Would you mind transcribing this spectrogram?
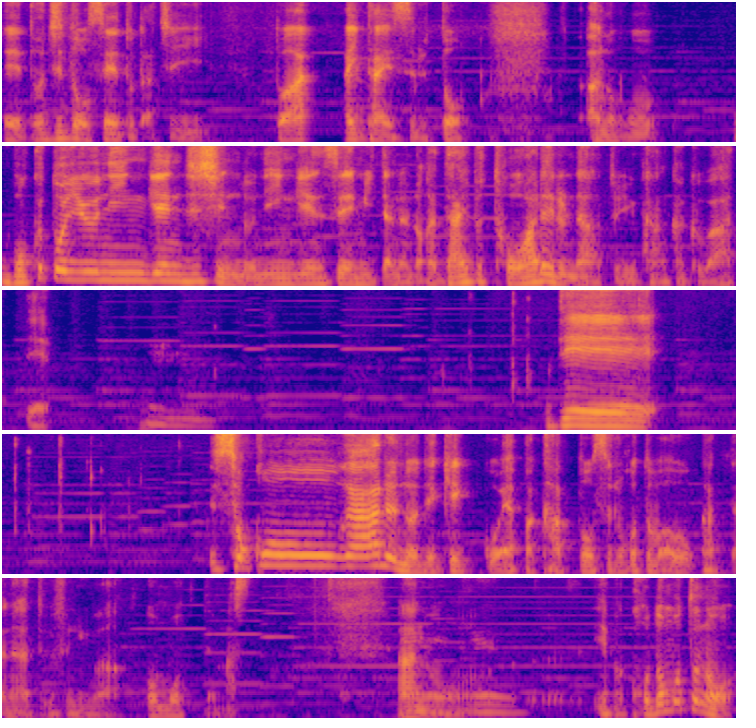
えーと児童生徒たちと相対するとあの僕という人間自身の人間性みたいなのがだいぶ問われるなという感覚はあって。うん。でそこがあるので結構やっぱ葛藤することは多かったなというふうには思ってます。あの、うんやっぱ子供との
